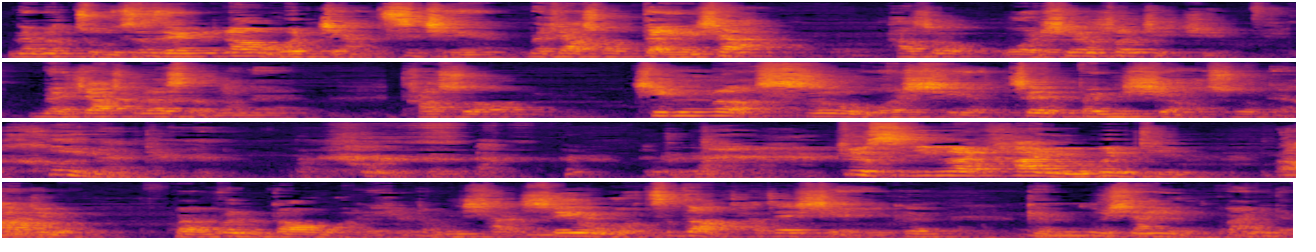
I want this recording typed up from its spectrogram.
那么主持人让我讲之前，麦家说等一下，他说我先说几句。麦家说了什么呢？他说金乐是我写这本小说的后援团，就是因为他有问题，他就会问到我一些东西，所以我知道他在写一个跟故乡有关的。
